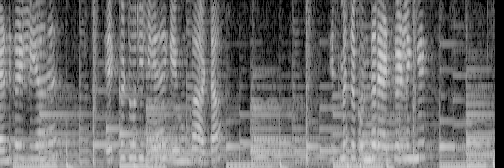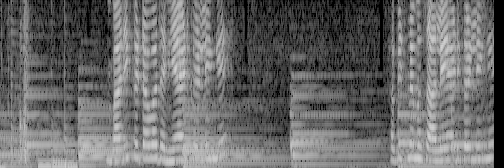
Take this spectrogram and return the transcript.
ग्राइंड कर लिया है। एक कटोरी लिया है गेहूँ का आटा। इसमें चकुंदर ऐड कर लेंगे। बारीक कटा हुआ धनिया ऐड कर लेंगे। अब इसमें मसाले ऐड कर लेंगे।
